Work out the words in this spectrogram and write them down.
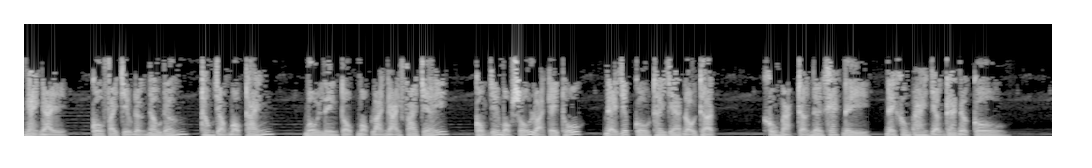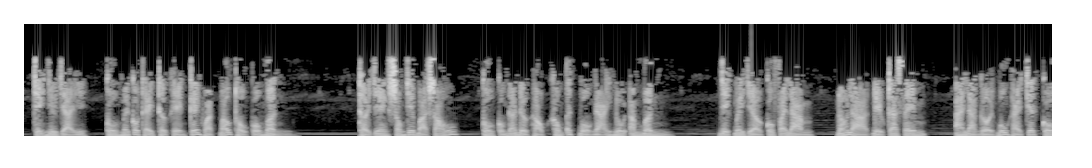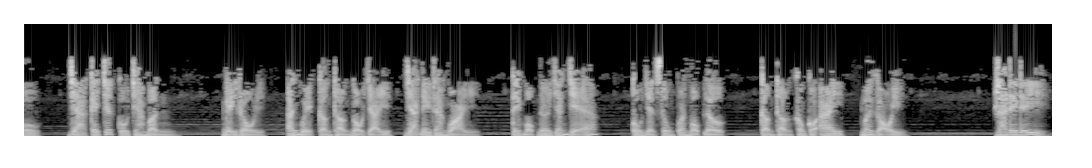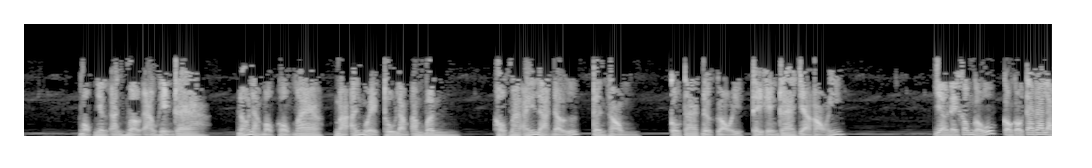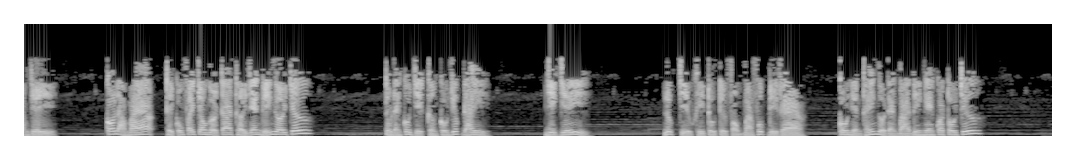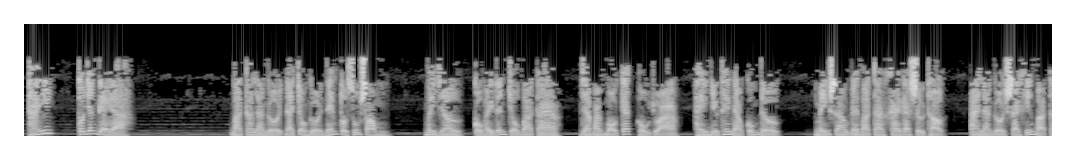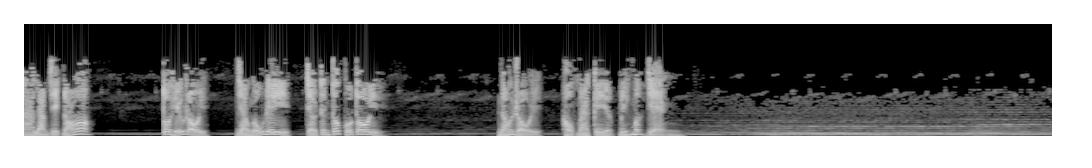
Ngày ngày, cô phải chịu đựng đau đớn trong vòng một tháng, bôi liên tục một loại ngải pha chế, cùng với một số loại cây thuốc để giúp cô thay da đổi thịt. Khuôn mặt trở nên khác đi để không ai nhận ra được cô. Chỉ như vậy, cô mới có thể thực hiện kế hoạch báo thù của mình. Thời gian sống với bà Sáu, cô cũng đã được học không ít bồ ngải nuôi âm binh. Việc bây giờ cô phải làm, đó là điều tra xem ai là người muốn hại chết cô và cái chết của cha mình. Nghĩ rồi, Ánh Nguyệt cẩn thận ngồi dậy và đi ra ngoài, tìm một nơi vắng vẻ. Cô nhìn xung quanh một lượt, cẩn thận không có ai, mới gọi. Ra đây đi! Một nhân ảnh mờ ảo hiện ra, đó là một hồn ma mà Ánh Nguyệt thu làm âm binh. Hồn ma ấy là nữ, tên Hồng. Cô ta được gọi thì hiện ra và hỏi. Giờ này không ngủ, còn gọi ta ra làm gì? Có là ma thì cũng phải cho người ta thời gian nghỉ ngơi chứ. Tôi đang có việc cần cô giúp đây. Việc gì? Lúc chiều khi tôi từ phòng 3 phút đi ra, cô nhìn thấy người đàn bà đi ngang qua tôi chứ? Thấy, có vấn đề à? Bà ta là người đã cho người ném tôi xuống sông. Bây giờ cô hãy đến chỗ bà ta và bằng mọi cách hù dọa hay như thế nào cũng được. Miễn sao để bà ta khai ra sự thật, ai là người sai khiến bà ta làm việc đó. Tôi hiểu rồi, vào ngủ đi, chờ tin tốt của tôi. Nói rồi, hồn ma kia biến mất dạng.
